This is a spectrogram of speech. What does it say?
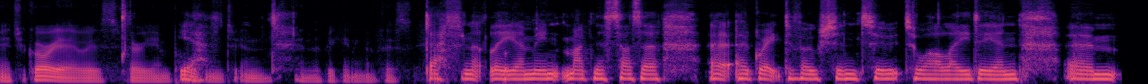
Medjugorje is very important yeah. in in the beginning of this. Definitely, I mean Magnus has a, a, a great devotion to to Our Lady, and um,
